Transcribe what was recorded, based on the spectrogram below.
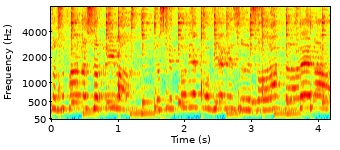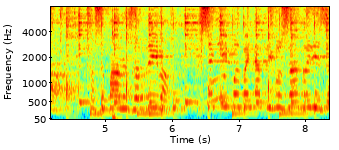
las manos arriba. Los que todavía confían en su desodorante a la vela, las manos arriba. Ese equipo bailando y gozando y dice.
